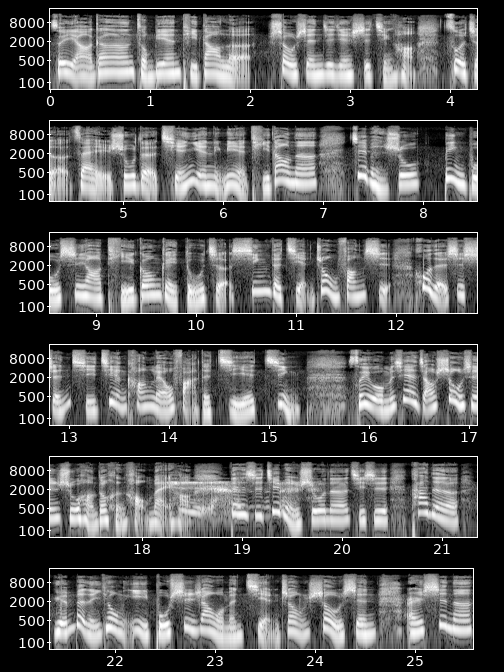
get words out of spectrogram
所以啊，刚刚总编提到了瘦身这件事情哈，作者在书的前言里面也提到呢，这本书。并不是要提供给读者新的减重方式，或者是神奇健康疗法的捷径，所以我们现在只要瘦身书好像都很好卖哈。是但是这本书呢，其实它的原本的用意不是让我们减重瘦身，而是呢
